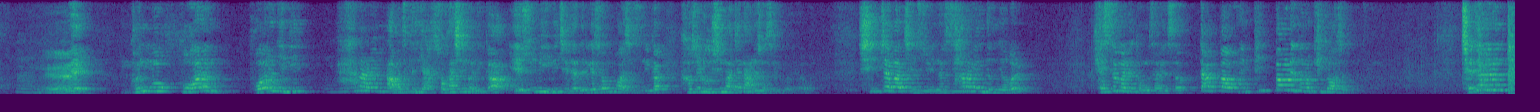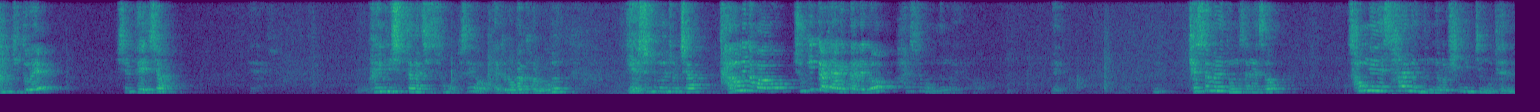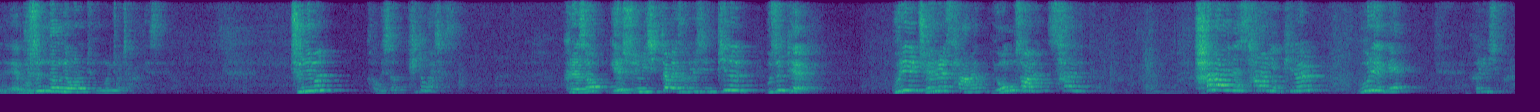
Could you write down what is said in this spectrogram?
네. 네. 그건 뭐 부활은 부활은 이미 하나님 아버지께서 약속하신 거니까 예수님이 이미 제자들에게 선포하셨으니까 그것을 의심하진 않으셨을 거예요. 십자가 질 수 있는 사랑의 능력을 게스마리 동산에서 땀방울이 핏방울이 도록 기도하셨. 제자들은 그 기도에 실패했죠. 네. 그 이미 십자가 질 수가 없어요. 베드로가 결국은 예수님을 쫓아 감옥에도 가고 죽기까지 하겠다 해도 할 수가 없는 거예요. 네. 겟세만의 동산에서 성령의 사랑의 능력을 힘입지 못했는데 무슨 능력으로 주님을 쫓아가겠어요? 주님은 거기서 기도하셨어요. 그래서 예수님이 십자가에서 흘리신 피는 무슨 피예요? 우리의 죄를 사하는 용서하는 사랑의 피. 하나님의 사랑의 피를 우리에게 흘리신 거라.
